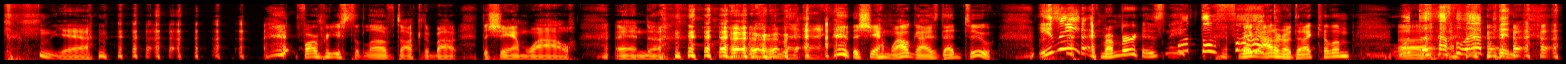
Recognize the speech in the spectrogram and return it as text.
yeah. Farmer used to love talking about the Sham Wow, and uh, the Sham Wow guy's dead too. Is he? Remember, isn't he? What the fuck? Maybe I don't know. Did I kill him? What the hell happened?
